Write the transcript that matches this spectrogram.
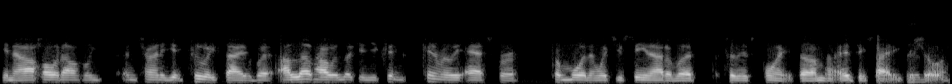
you know, I'll hold off on, on trying to get too excited. But I love how we're looking. You couldn't couldn't really ask for for more than what you've seen out of us to this point. So I'm, it's exciting for sure.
